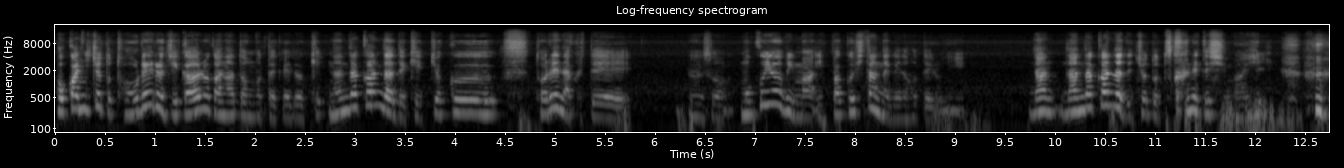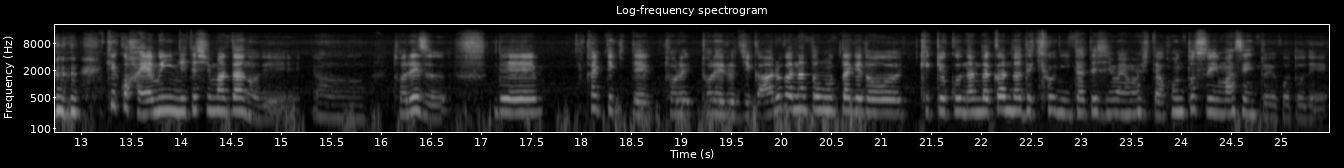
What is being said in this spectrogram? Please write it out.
他にちょっと取れる時間あるかなと思ったけどなんだかんだで結局取れなくて、うん、そう木曜日まあ1泊したんだけどホテルに。なんだかんだでちょっと疲れてしまい 結構早めに寝てしまったので、うん、取れず。で帰ってきて取れ取れる時間あるかなと思ったけど結局なんだかんだで今日に至ってしまいました。ほんとすいませんということで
